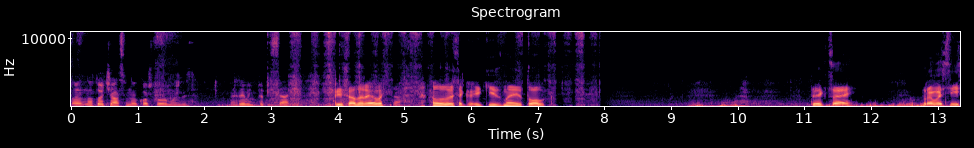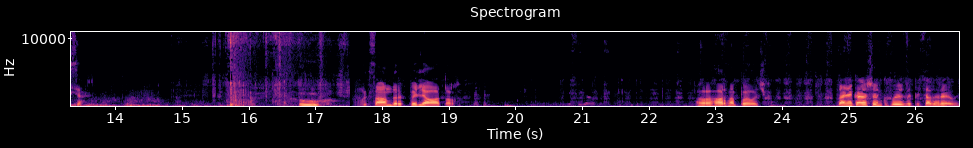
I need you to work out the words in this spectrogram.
На, на той час воно коштувало може десь гривень 50. 50 гривень? Так. Але ось як- який з неї толк. Ти як цей? Травосіся. Ух. Олександр Пилятор. Гарна пилочка. Даня каже, що він купив за 50 гривень.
